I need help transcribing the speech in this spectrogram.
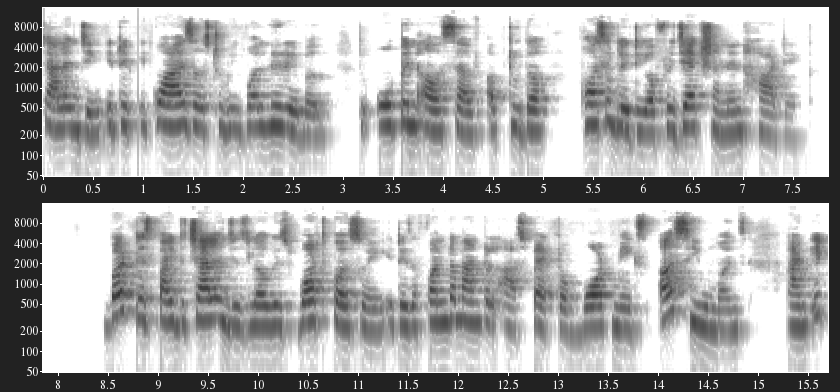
challenging. It requires us to be vulnerable, to open ourselves up to the possibility of rejection and heartache. But despite the challenges, love is worth pursuing. It is a fundamental aspect of what makes us humans, and it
